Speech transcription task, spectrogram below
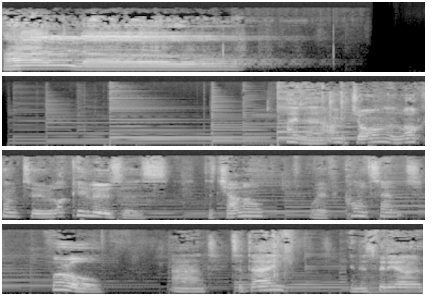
Hello. Hi there, I'm John and welcome to Lucky Losers, the channel with content for all. And today, in this video,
